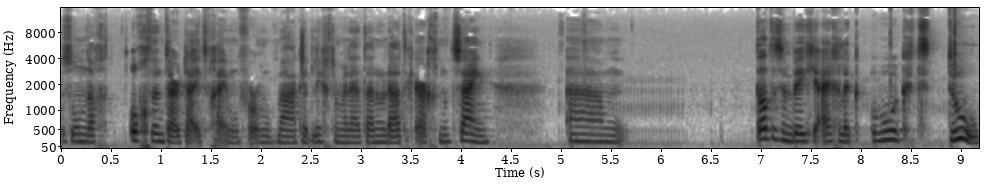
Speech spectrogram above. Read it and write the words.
zondagochtend daar tijd vrij voor moet maken. Het ligt er maar net aan hoe laat ik ergens moet zijn. Um, dat is een beetje eigenlijk hoe ik het doe.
